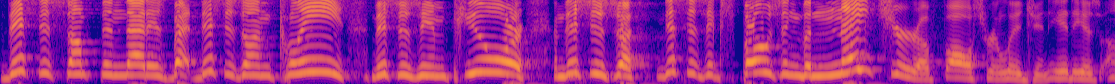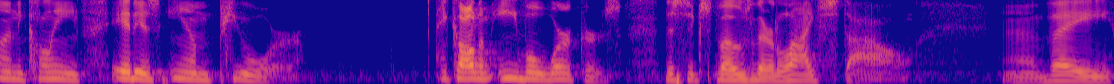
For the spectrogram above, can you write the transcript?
this is something that is bad. This is unclean. This is impure. And this is, uh, this is exposing the nature of false religion. It is unclean, it is impure. He called them evil workers. This exposed their lifestyle. Uh, they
